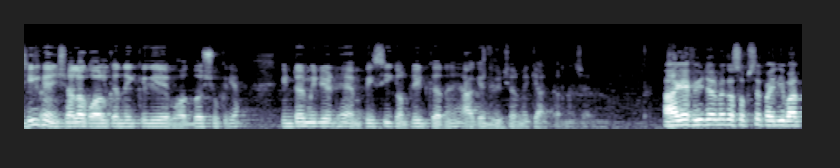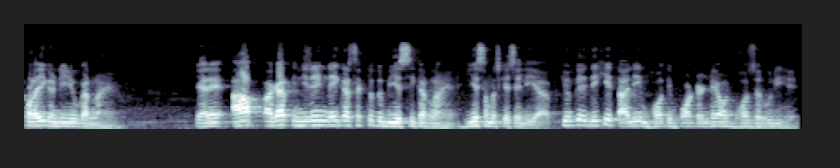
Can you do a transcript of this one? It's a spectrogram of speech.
ठीक है इंशाल्लाह कॉल करने के लिए बहुत बहुत शुक्रिया। इंटरमीडिएट है एमपीसी कंप्लीट कर रहे हैं। आगे फ्यूचर में क्या करना चाहिए? आगे फ्यूचर में तो सबसे पहली बात पढ़ाई कंटिन्यू करना है। यानी आप अगर इंजीनियरिंग नहीं कर सकते तो बीएससी करना है। ये समझ के चलिए आप। क्योंकि देखिए तालीम बहुत इंपॉर्टेंट है और बहुत ज़रूरी है।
